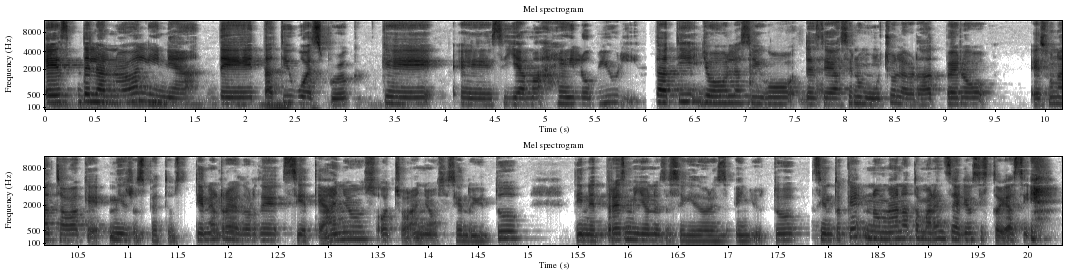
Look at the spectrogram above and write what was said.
es de la nueva línea de Tati Westbrook que eh, se llama Halo Beauty. Tati yo la sigo desde hace no mucho, la verdad, pero es una chava que, mis respetos, tiene alrededor de 7 años, 8 años haciendo YouTube tiene 3 millones de seguidores en YouTube. Siento que no me van a tomar en serio si estoy así.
